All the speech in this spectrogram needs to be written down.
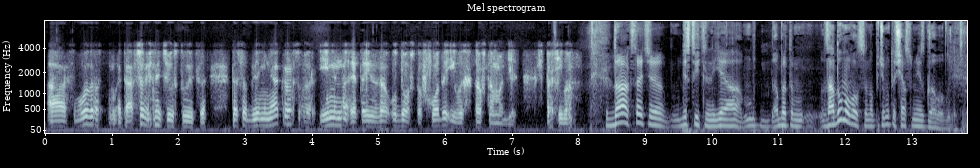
А с возрастом это особенно чувствуется. Так что для меня кроссовер именно это из-за удобства входа и выхода в автомобиль. Спасибо. Да, кстати, действительно, я об этом задумывался, но почему-то сейчас у меня из головы вылетело.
